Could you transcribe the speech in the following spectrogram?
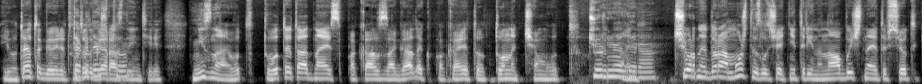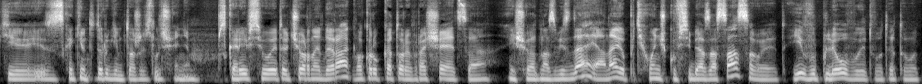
И вот это, говорят, вот это гораздо интереснее. Не знаю, вот, вот это одна из пока загадок, пока это то, над чем вот... Черная они... дыра. Черная дыра может излучать нейтрино, но обычно это все-таки с каким-то другим тоже излучением. Скорее всего, это черная дыра, вокруг которой вращается еще одна звезда, и она ее потихонечку в себя засасывает и выплевывает вот это вот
